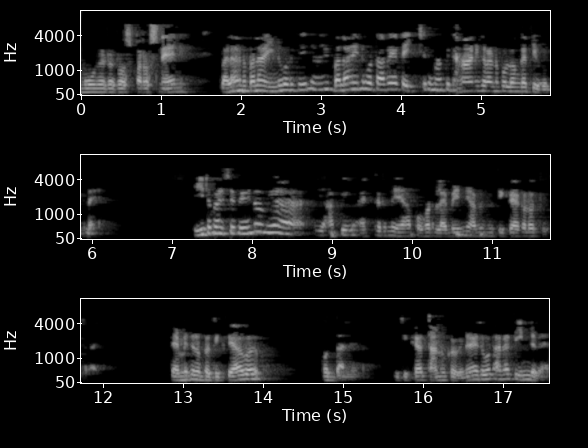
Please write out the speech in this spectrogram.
මූණට රොස්පරොස් නැහැනේ. බලහන බලන ඉන්නකොට තියෙන බලහිනකොට අරයට එච්චරම අපිට හානි කරන්න පුළුවන් ගතියකුත් නැහැ. ඊට පස්සේ වෙනවා මෙයා අපි ඇත්තටම එයා පොහොර ලැබෙන්නේ අපි ප්‍රතික්‍රියා කළොත් විතරයි. දැන් මෙතන ප්‍රතික්‍රියාව පොද්දල් වෙනවා. ප්‍රතික්‍රියා තනුක වෙනවා. ඒකෝට අරට ඉන්න බෑ.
